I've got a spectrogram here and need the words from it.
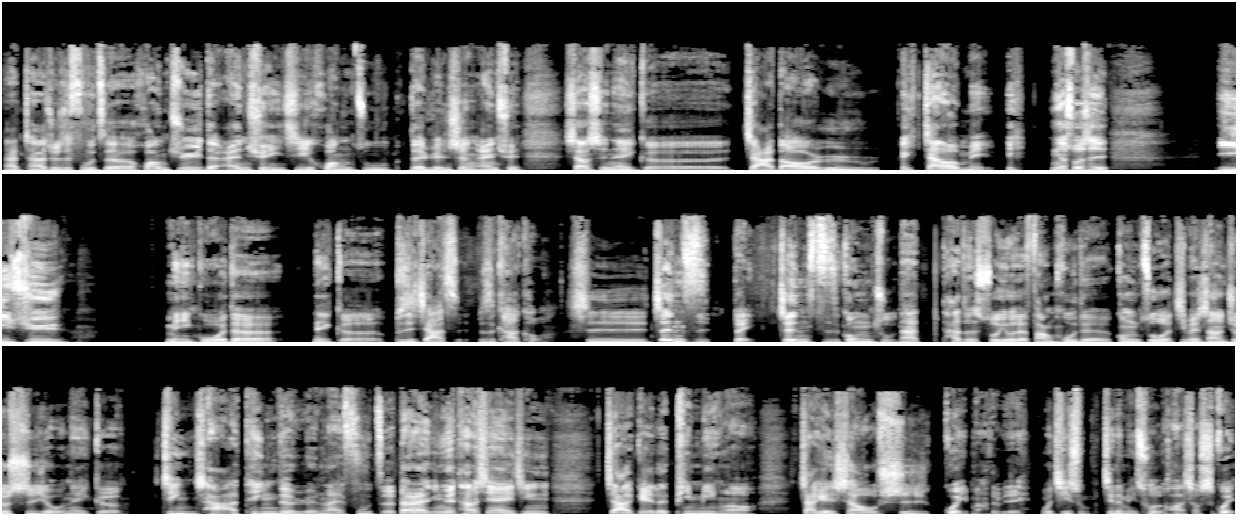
那他就是负责皇居的安全以及皇族的人身安全，像是那个嫁到日，诶，嫁到美，诶，应该说是移居美国的那个不是佳子，不是卡口，是贞子，对，贞子公主。那她的所有的防护的工作，基本上就是由那个。警察厅的人来负责，当然，因为她现在已经嫁给了平民了，嫁给小室贵嘛，对不对？我记住记得没错的话，小室贵。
